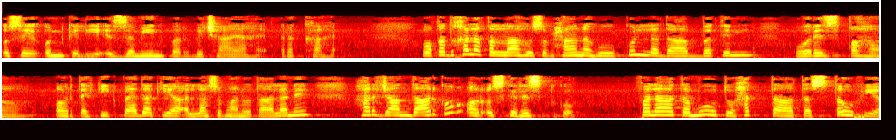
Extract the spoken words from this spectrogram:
اسے ان کے لیے اس زمین پر بچھایا ہے، رکھا ہے۔ وقد خلق اللہ سبحانہ کل دابت و رزقها اور تحقیق پیدا کیا اللہ سبحان و تعالی نے ہر جاندار کو اور اس کے رزق کو۔ فلا تمو تو حتہ تستوفیہ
